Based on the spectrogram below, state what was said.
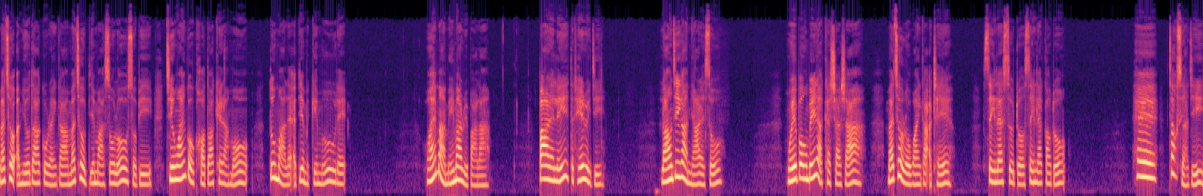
မတ်ချိုအမျိုးသားကိုယ်တိုင်ကမတ်ချိုပြင်းမဆိုးလို့ဆိုပြီးဂျင်းဝိုင်းကိုခေါ်သွားခဲ့တာမို့သူ့မှာလည်းအပြစ်မကင်းဘူးတဲ့ဝိုင်းမှာမိန်းမတွေပါလားပါတယ်လေတထဲတွေကြီးလောင်းကြီးကများတယ်ဆိုငွေပုံပေးတာခက်ရှာရှာမတ်ချိုတို့ဝိုင်းကအထဲစိတ်လက်စွတ်တော့စိတ်လက်ကောက်တော့ဟဲကြောက်စရာကြီး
